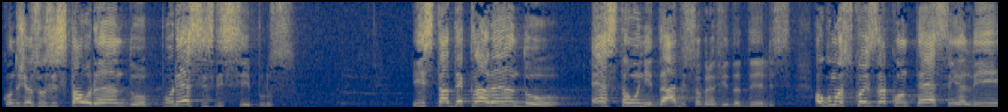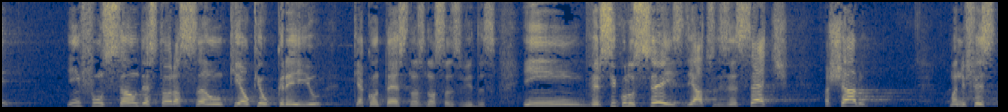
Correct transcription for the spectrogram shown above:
Quando Jesus está orando por esses discípulos e está declarando esta unidade sobre a vida deles, algumas coisas acontecem ali em função desta oração, que é o que eu creio que acontece nas nossas vidas. Em versículo 6 de Atos 17, acharam? Manifest...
